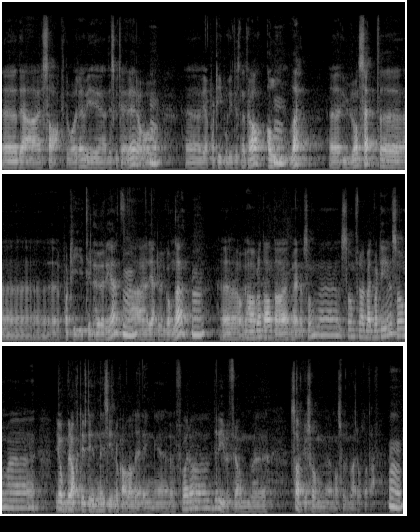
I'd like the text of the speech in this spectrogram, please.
Det er sakene våre vi diskuterer, og Mhm. Eh, vi er partipolitisk nøytrale. Alle, eh, uansett eh, partitilhørighet, mm. er hjertelig velkomne. Mm. Og vi har bl.a. et medlem som, som fra Arbeiderpartiet som jobber aktivt inn i sin lokale avdeling for å drive fram saker som Mannsforum er opptatt av. Mm.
